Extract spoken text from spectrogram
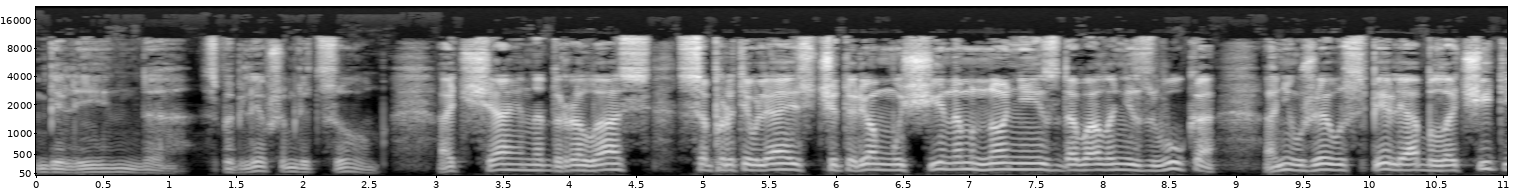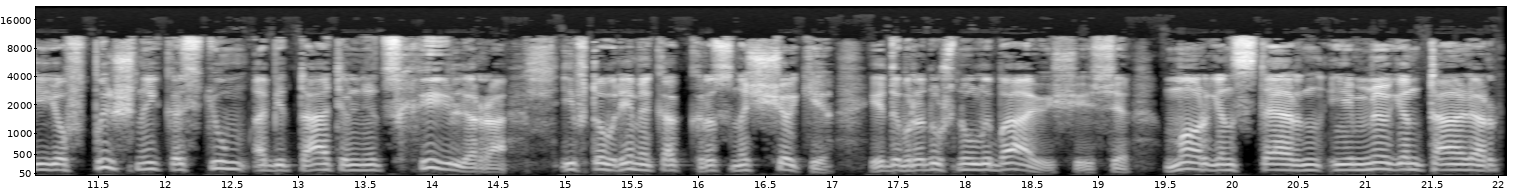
Белинда с побелевшим лицом отчаянно дралась, сопротивляясь четырем мужчинам, но не издавала ни звука. Они уже успели облачить ее в пышный костюм обитательниц Хиллера, и в то время как краснощеки и добродушно улыбающиеся Моргенстерн и Мюгенталер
